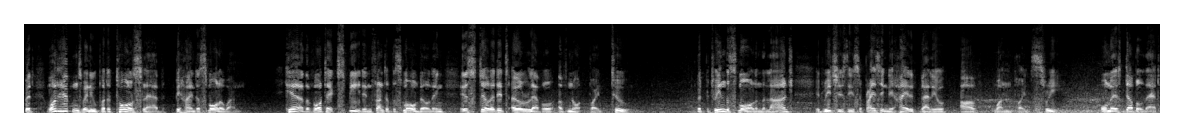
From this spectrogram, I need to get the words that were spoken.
But what happens when you put a tall slab behind a smaller one? Here, the vortex speed in front of the small building is still at its old level of 0.2. But between the small and the large, it reaches the surprisingly high value of 1.3, almost double that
